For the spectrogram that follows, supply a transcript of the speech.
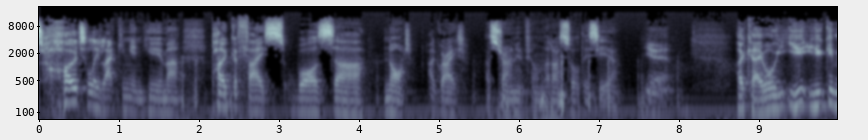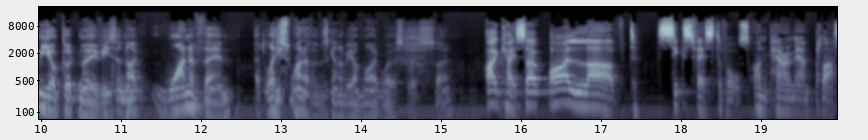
totally lacking in humour. Poker Face was uh, not a great Australian film that I saw this year. Yeah. Okay, well, you, you give me your good movies, and I one of them, at least one of them, is going to be on my worst list. So, okay, so I loved Six Festivals on Paramount Plus,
